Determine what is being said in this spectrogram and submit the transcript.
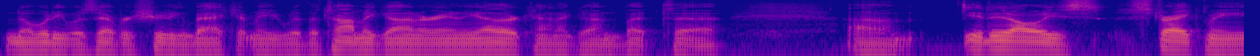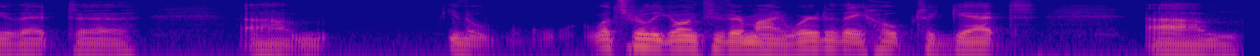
Nobody was ever shooting back at me with a Tommy gun or any other kind of gun, but uh, um, it did always strike me that. Uh, um, you know, what's really going through their mind? Where do they hope to get? Um,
